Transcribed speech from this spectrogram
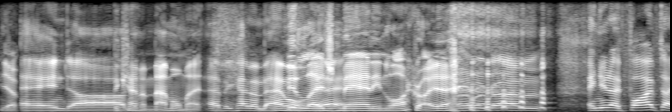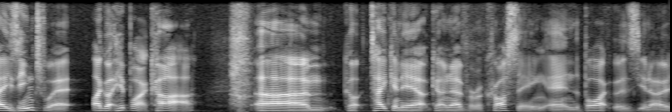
Yep. And um, Became a MAMIL, mate. I became a MAMIL. Middle-aged yeah. man in lycra. Yeah. And, um, and you know, five days into it, I got hit by a car, um, got taken out going over a crossing, and the bike was, you know,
